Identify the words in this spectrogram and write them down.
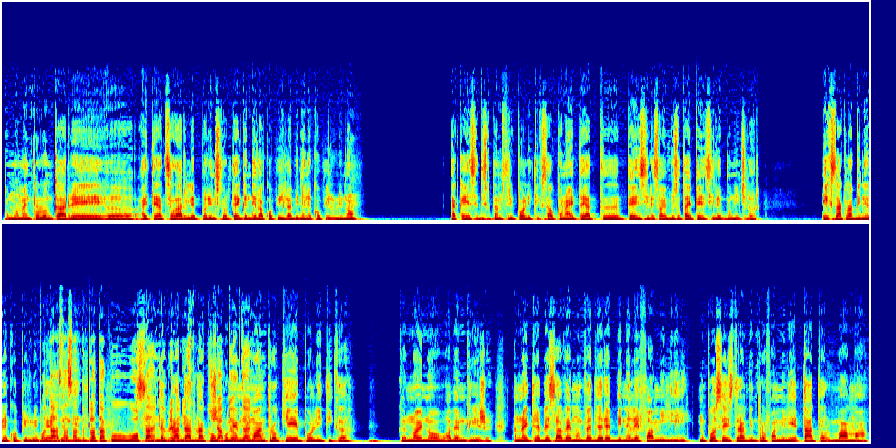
În momentul în care uh, ai tăiat salariile părinților, te-ai gândit la copii, la binele copilului, nu? Dacă e să discutăm strict politic, sau când ai tăiat uh, pensiile, sau ai vrut să tai pensiile bunicilor, exact la binele copilului Bun, da, asta s-a întâmplat acum 8 s-a ani, întâmplat, dar dacă o punem numai într-o cheie politică, că noi nu avem grijă. Dar noi trebuie să avem în vedere binele familiei. Nu pot să extrag dintr-o familie tatăl, mama,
